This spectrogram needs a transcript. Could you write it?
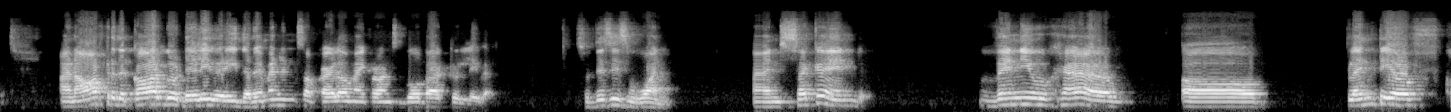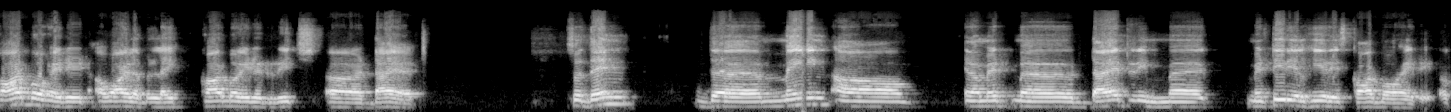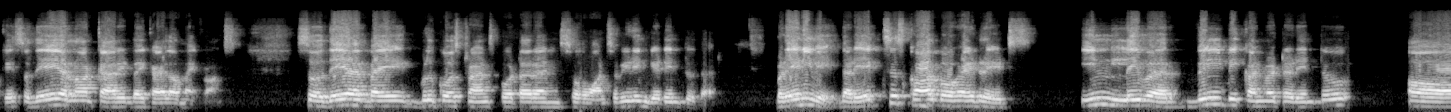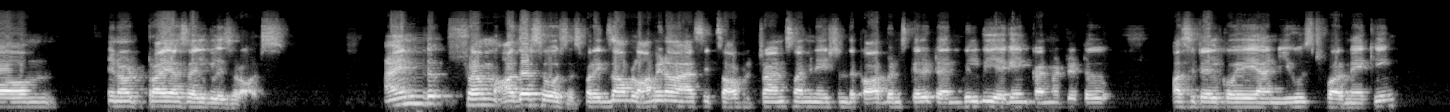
And after the cargo delivery, the remnants of chylomicrons go back to liver. So this is one. And second, when you have uh, plenty of carbohydrate available, like carbohydrate rich uh, diet, so then the main uh, you know uh, dietary material here is carbohydrate okay? So they are not carried by chylomicrons. So they are by glucose transporter and so on. So we didn't get into that. But anyway that excess carbohydrates in liver will be converted into um, you know triacylglycerols and from other sources. For example, amino acids after transamination, the carbon skeleton will be again converted to acetyl-CoA and used for making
